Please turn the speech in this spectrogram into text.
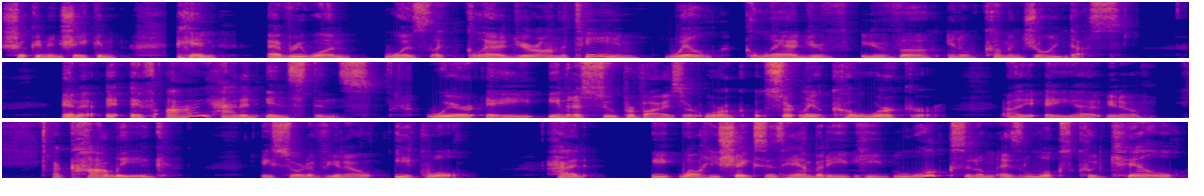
shooken and shaken. And everyone was like, glad you're on the team. Will, glad you've, you've, uh, you know, come and joined us. And if I had an instance where a, even a supervisor or a, certainly a coworker a, a uh, you know a colleague, a sort of you know equal, had well he shakes his hand, but he he looks at him as looks could kill,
